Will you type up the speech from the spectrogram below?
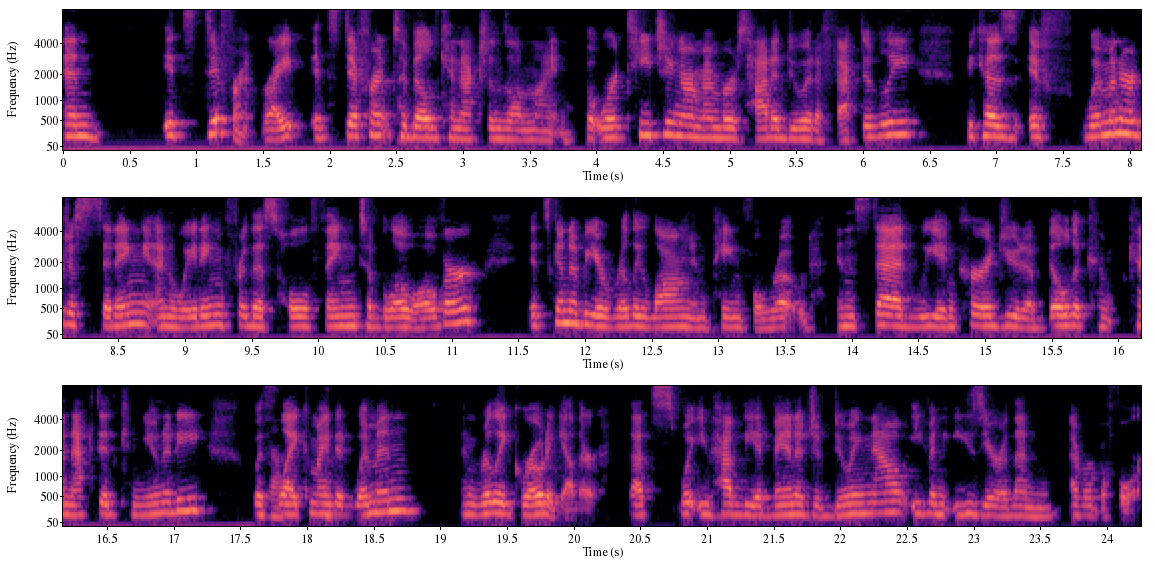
and it's different, right? It's different to build connections online, but we're teaching our members how to do it effectively because if women are just sitting and waiting for this whole thing to blow over, it's going to be a really long and painful road. Instead, we encourage you to build a connected community with yeah. like minded women and really grow together. That's what you have the advantage of doing now, even easier than ever before.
